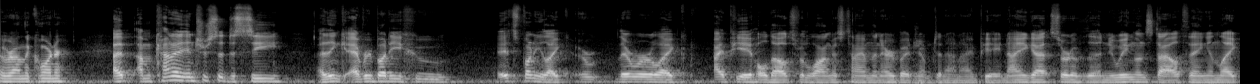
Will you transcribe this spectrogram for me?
around the corner? I, I'm kind of interested to see. I think everybody who, it's funny. Like er, there were like IPA holdouts for the longest time. Then everybody jumped in on IPA. Now you got sort of the New England style thing, and like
